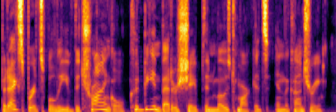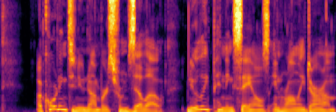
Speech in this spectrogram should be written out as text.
but experts believe the triangle could be in better shape than most markets in the country. According to new numbers from Zillow, newly pending sales in Raleigh Durham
